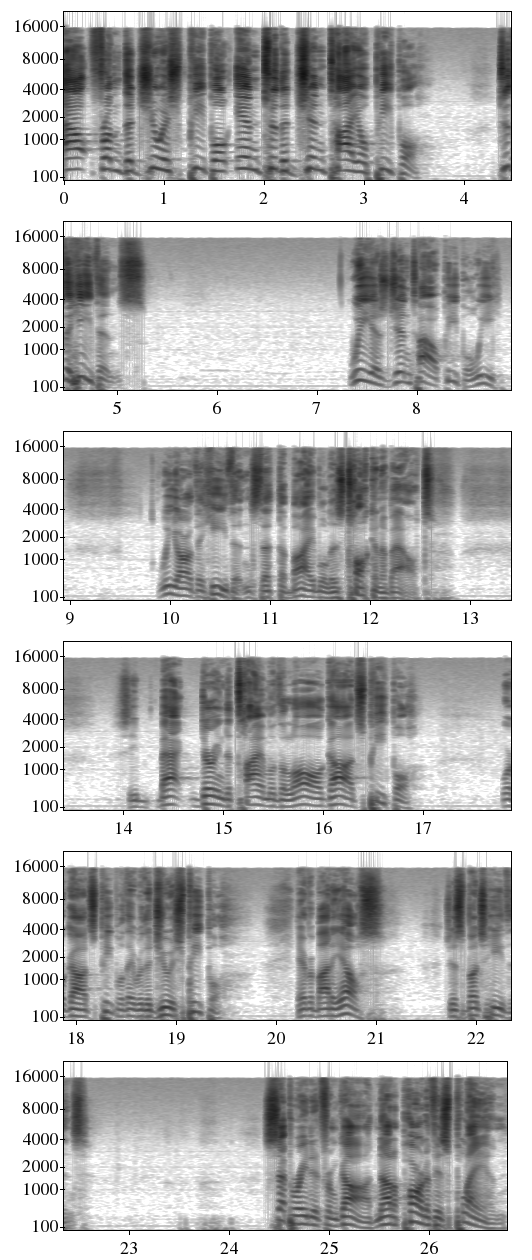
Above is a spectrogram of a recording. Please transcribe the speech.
out from the Jewish people into the Gentile people, to the heathens. We as Gentile people, we we are the heathens that the Bible is talking about. See, back during the time of the law, God's people were God's people. They were the Jewish people. Everybody else, just a bunch of heathens. Separated from God, not a part of His plan,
